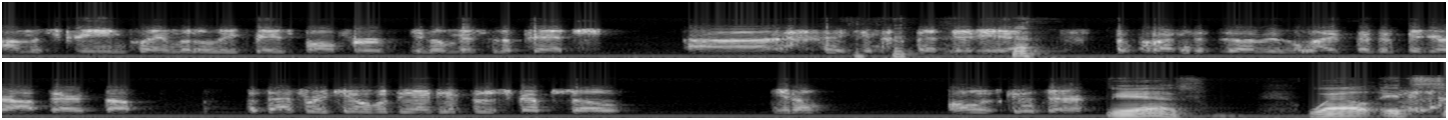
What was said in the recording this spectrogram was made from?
on the screen playing Little League baseball for you know missing a pitch. Uh, you know, that maybe he had some questions of his life that to figure out there. So, but that's where he came up with the idea for the script. So, you know, all is good there. Yes. Well, it's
